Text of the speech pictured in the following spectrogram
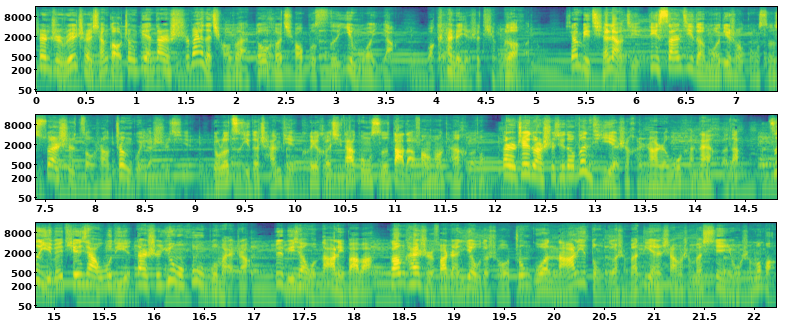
甚至 Richard 想搞政变但是失败的桥段，都和乔布斯一模一样，我看着也是挺乐呵的。相比前两季，第三季的摩的手公司算是走上正轨的时期，有了自己的产品，可以和其他公司大大方方谈合同。但是这段时期的问题也是很让人无可奈何的，自以为天下无敌，但是用户不买账。对比一下我们的阿里巴巴，刚开始发展业务的时候，中国哪里懂得什么电商、什么信用、什么网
